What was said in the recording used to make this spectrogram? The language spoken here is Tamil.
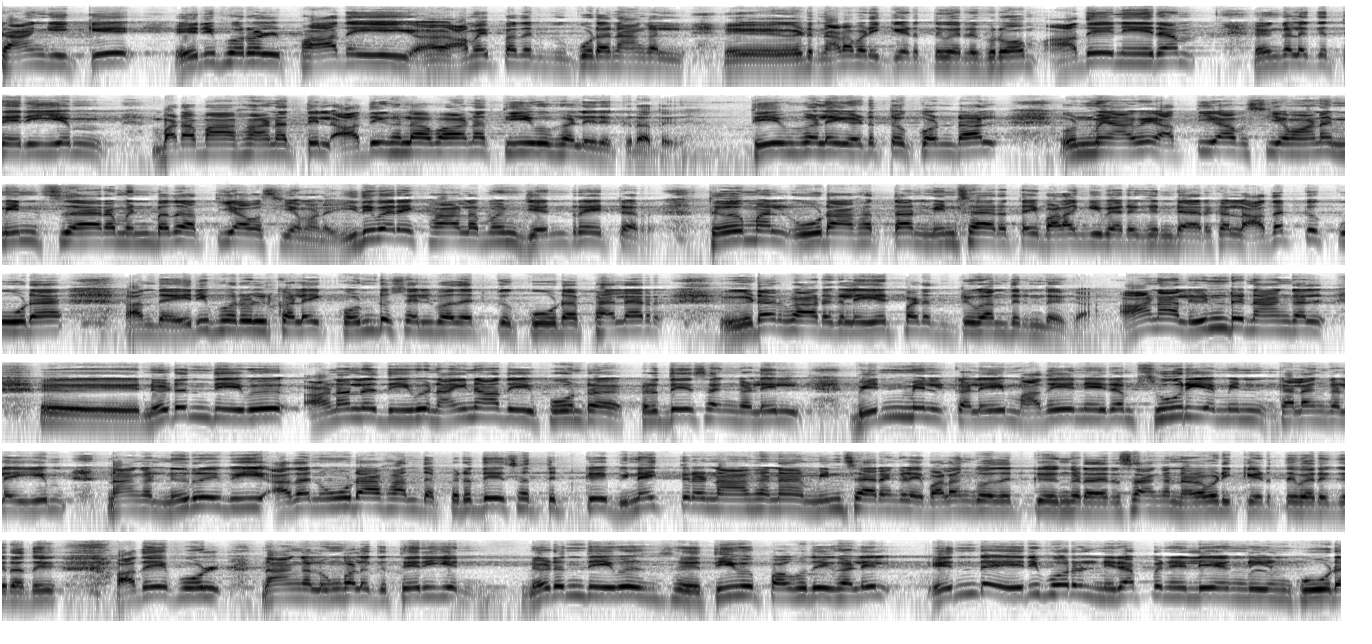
டாங்கிக்கு எரிபொருள் பாதையை அமைப்பதற்கு கூட நாங்கள் எடு- நடவடிக்கை எடுத்து வருகிறோம். அதே நேரம் நேரம் எங்களுக்கு தெரியும். வடமாகாணத்தில் அதிகளவான தீவுகள் இருக்கிறது. தீவுகளை எடுத்துக்கொண்டால் உண்மையாகவே அத்தியாவசியமான மின்சாரம் என்பது அத்தியாவசியமானது. இதுவரை காலமும் ஜென்ரேட்டர் தேர்மல் ஊடாகத்தான் மின்சாரத்தை வழங்கி வருகின்றார்கள். அதற்கு கூட அந்த எரிபொருட்களை கொண்டு செல்வதற்கு கூட பலர் இடர்பாடுகளை ஏற்படுத்தி வந்திருந்தார்கள். ஆனால் இன்று நாங்கள் நெடுந்தீவு அனலதீவு நைனாதீவு போன்ற பிரதேசங்களில் விண்மில்களையும் அதே நேரம் சூரிய மின் கலங்களையும் நாங்கள் நிறுவி அதன் ஊடாக அந்த பிரதேசத்திற்கு வினைத்திறனாக மின்சாரங்களை வழங்குவதற்கு எங்கள் அரசாங்கம் நடவடிக்கை எடுத்து வருகிறது. அதேபோல் நாங்கள் உங்களுக்கு தெரியும் நெடுந்தீவு தீவு பகுதிகளில் எந்த எரிபொருள் நிரப்பு நிலையங்களும் கூட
